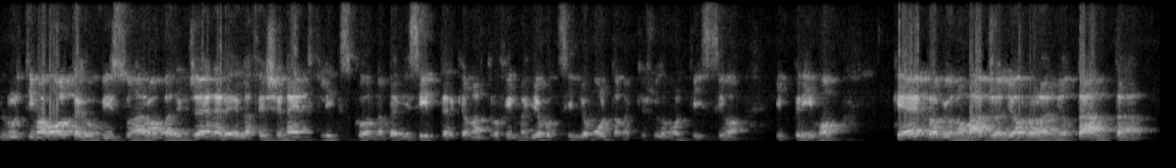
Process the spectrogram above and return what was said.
L'ultima volta che ho visto una roba del genere la fece Netflix con Babysitter, che è un altro film che io consiglio molto, mi è piaciuto moltissimo, il primo, che è proprio un omaggio agli horror anni 80,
